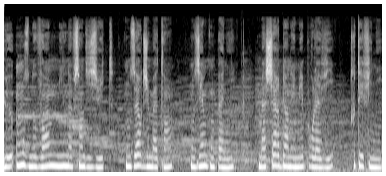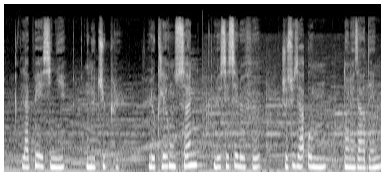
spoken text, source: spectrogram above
Le 11 novembre 1918, 11h du matin, 11e compagnie. Ma chère bien-aimée pour la vie, tout est fini. La paix est signée, on ne tue plus. Le clairon sonne, le cessez-le-feu. Je suis à Aumont, dans les Ardennes.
